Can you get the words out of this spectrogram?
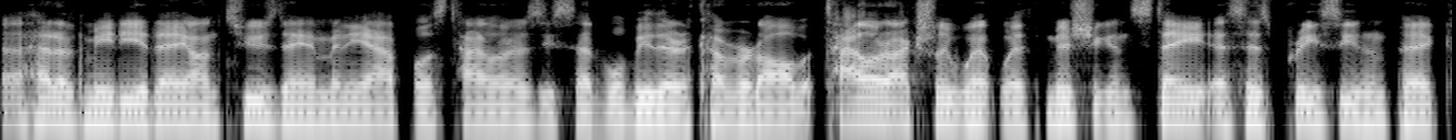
ahead of media day on Tuesday in Minneapolis. Tyler, as he said, will be there to cover it all. But Tyler actually went with Michigan State as his preseason pick.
